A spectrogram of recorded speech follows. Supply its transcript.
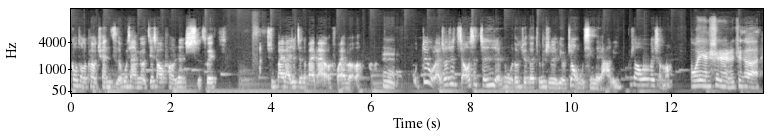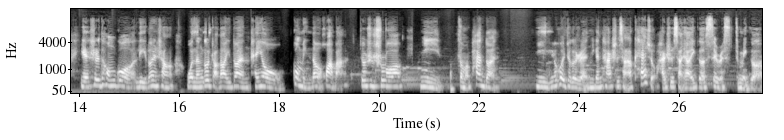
共同的朋友圈子，互相也没有介绍朋友认识，所以就是拜拜就真的拜拜了，forever 了。嗯，我对我来说，是只要是真人，我都觉得就是有这种无形的压力，不知道为什么。我也是这个，也是通过理论上，我能够找到一段很有共鸣的话吧，就是说你怎么判断？你约会这个人，你跟他是想要 casual 还是想要一个 serious 这么一个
